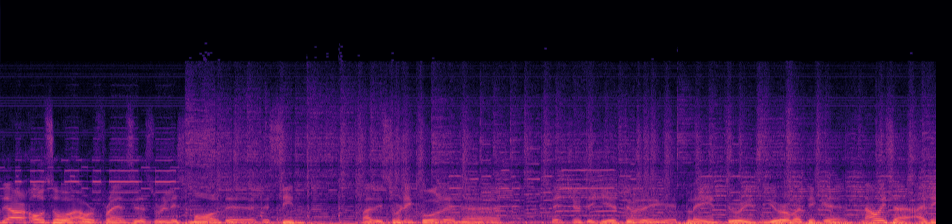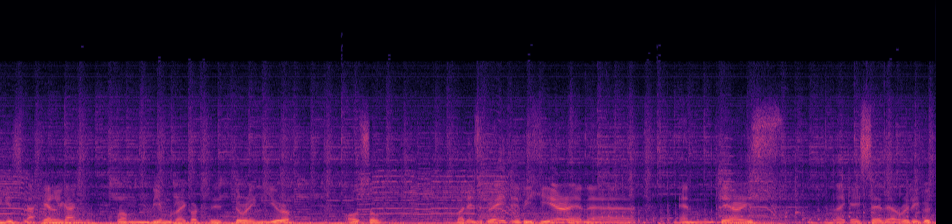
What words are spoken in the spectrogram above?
they are also our friends. It's really small the, the scene but it's really cool and uh, they should be here too. They play in tour in Europe. I think uh, now it's I think it's La Hellgang from Beam Records is touring Europe also. But it's great to be here and uh, and there is like I said a really good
